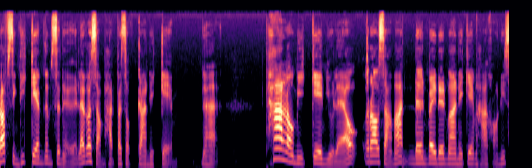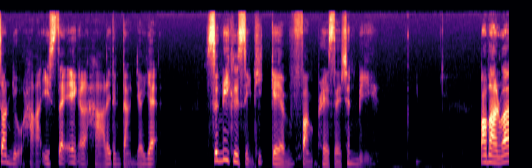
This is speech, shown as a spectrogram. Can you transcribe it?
รับสิ่งที่เกมนำเสนอ แล้วก็สัมผัสประสบการณ์ในเกมนะฮะถ้าเรามีเกมอยู่แล้ว เราสามารถเดินไปเดินมาในเกมหาของที่ซ่อนอยู่หา Easter egg หาอะไรต่างๆ เยอะแยะ ซึ่งนี่คือสิ่งที่เกมฝั่ง PlayStation มี ประมาณว่า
